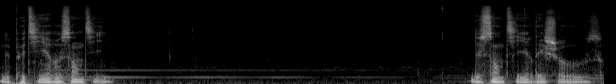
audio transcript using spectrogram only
de petits ressentis, de sentir des choses.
